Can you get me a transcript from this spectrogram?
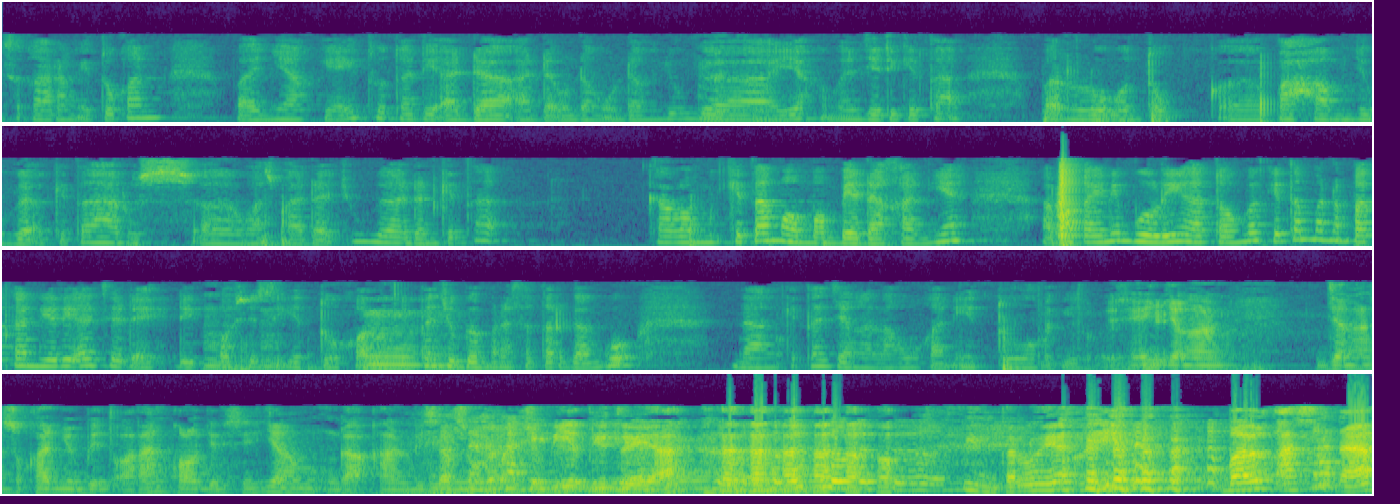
sekarang itu kan banyak ya itu tadi ada ada undang-undang juga ya kemudian jadi kita perlu untuk eh, paham juga kita harus eh, waspada juga dan kita kalau kita mau membedakannya apakah ini bullying atau enggak kita menempatkan diri aja deh di posisi itu kalau kita Hmm. juga merasa terganggu nah kita jangan lakukan itu Betul. gitu Biasanya jangan jangan suka nyubit orang kalau di sini jangan nggak akan bisa Nggak suka nyubit gitu iya. ya. betul betul Pinter lu ya. Baru tak sadar.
